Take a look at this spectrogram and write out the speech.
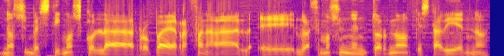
nos vestimos con la ropa de Rafa Nadal. eh, lo hacemos en un entorno que está bien, ¿no?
